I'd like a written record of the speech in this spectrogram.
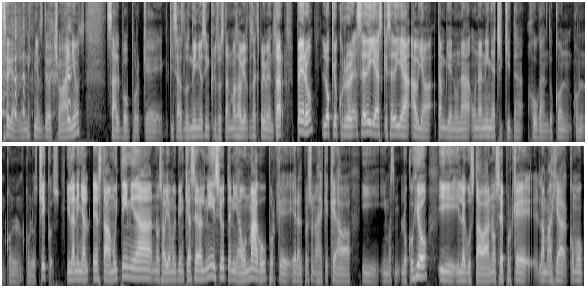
masteriarle a niños de 8 años salvo porque quizás los niños incluso están más abiertos a experimentar pero lo que ocurrió ese día es que ese día había también una, una niña chiquita jugando con, con, con, con los chicos y la niña estaba muy tímida no sabía muy bien qué hacer al inicio tenía un mago porque era el personaje que quedaba y, y más lo cogió y, y le gustaba no sé por qué la magia como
